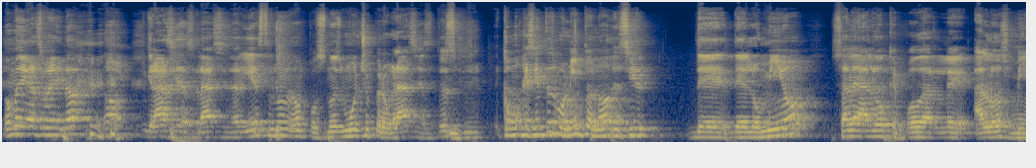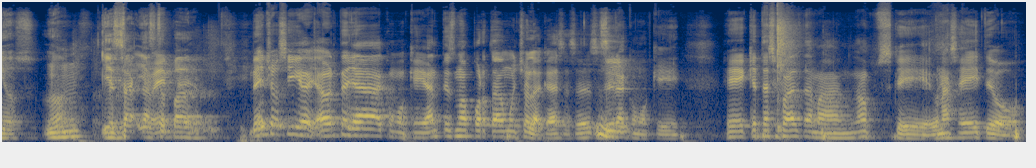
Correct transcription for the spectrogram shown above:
No me digas, güey, no, no, gracias, gracias. Y esto no, no, pues no es mucho, pero gracias. Entonces, como que sientes bonito, ¿no? Decir, de, de lo mío sale algo que puedo darle a los míos, ¿no? Y está, y está Exactamente. padre. De hecho, sí, ahorita ya como que antes no aportaba mucho a la casa, ¿sabes? Sí. Era como que, eh, ¿qué te hace falta, man? No, pues que un aceite o,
